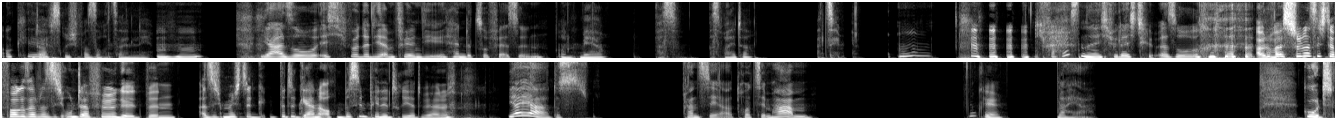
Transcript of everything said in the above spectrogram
Du okay. darfst ruhig versaut sein, Lee. Mhm. Ja, also ich würde dir empfehlen, die Hände zu fesseln. Und mehr? Was? Was weiter? Erzähl Mhm. Ich weiß nicht, vielleicht, also, Aber du weißt schon, dass ich davor gesagt habe, dass ich untervögelt bin. Also ich möchte bitte gerne auch ein bisschen penetriert werden. ja, ja, das kannst du ja trotzdem haben. Okay. Naja. Gut,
